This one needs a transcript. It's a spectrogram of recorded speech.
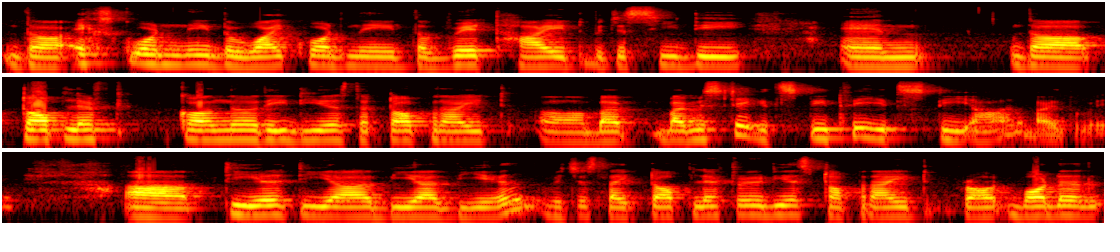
the x coordinate, the y coordinate, the width, height, which is CD, and the top left corner radius, the top right. Uh, by by mistake, it's T3, it's TR, by the way uh, TL, TR, BR, BL, which is like top left radius, top right, border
